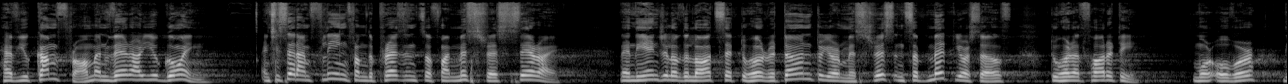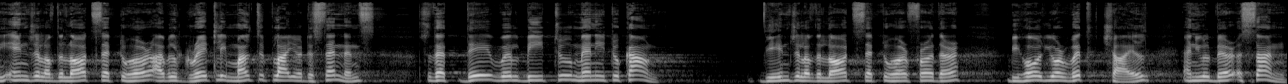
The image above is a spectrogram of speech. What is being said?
have you come from and where are you going? And she said, I'm fleeing from the presence of my mistress Sarai. Then the angel of the Lord said to her, Return to your mistress and submit yourself to her authority. Moreover, the angel of the Lord said to her, I will greatly multiply your descendants so that they will be too many to count. The angel of the Lord said to her further, Behold, you are with child, and you will bear a son,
